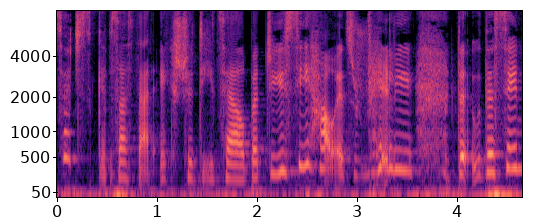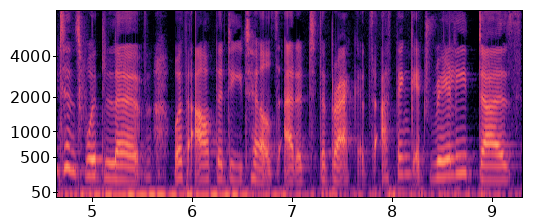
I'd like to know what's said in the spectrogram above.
So it just gives us that extra detail. But do you see how it's really the the sentence would live without the details added to the brackets? I think it really does.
